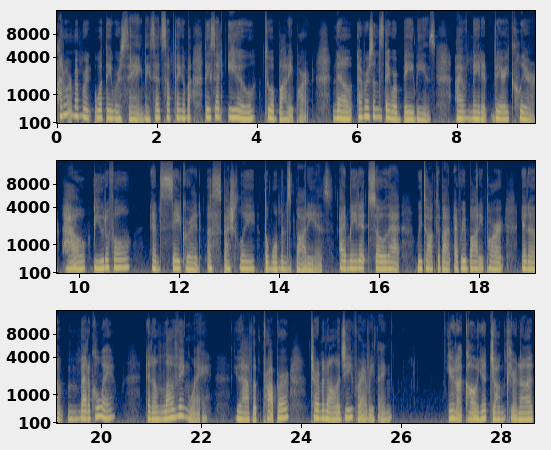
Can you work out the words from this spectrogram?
I don't remember what they were saying. They said something about, they said ew to a body part. Now, ever since they were babies, I've made it very clear how beautiful and sacred, especially the woman's body is. I made it so that we talked about every body part in a medical way, in a loving way. You have the proper terminology for everything. You're not calling it junk. You're not,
